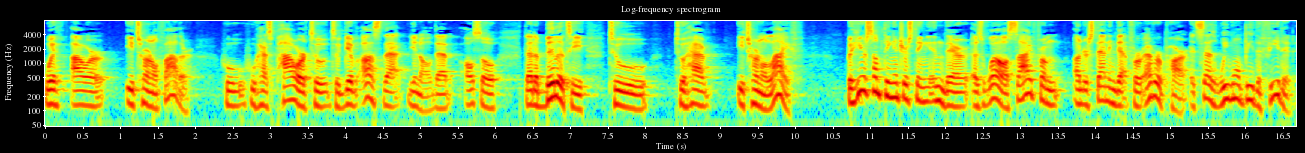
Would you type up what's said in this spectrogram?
with our eternal Father who who has power to to give us that you know that also that ability to to have eternal life. But here's something interesting in there as well. Aside from understanding that forever part it says we won't be defeated.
